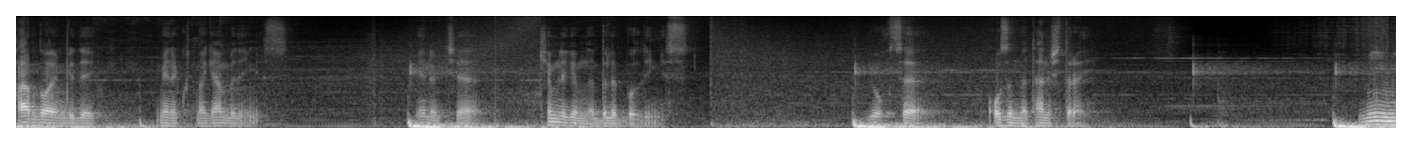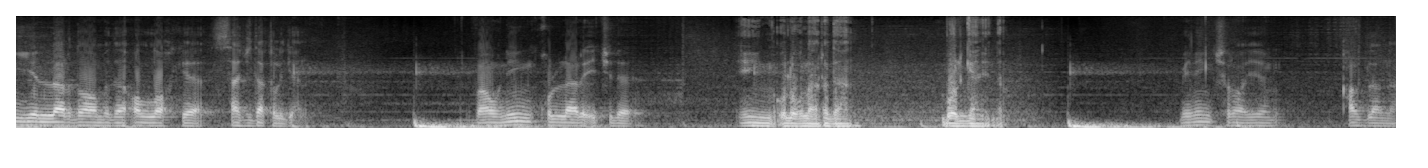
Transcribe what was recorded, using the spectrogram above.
har doimgidek meni kutmaganmidingiz menimcha kimligimni bilib bo'ldingiz. Yo'qsa o'zimni tanishtiray. Ming yillar davomida allohga sajda qilgan va uning qullari ichida eng ulug'laridan bo'lgan edim. Mening chiroyim qalblarni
